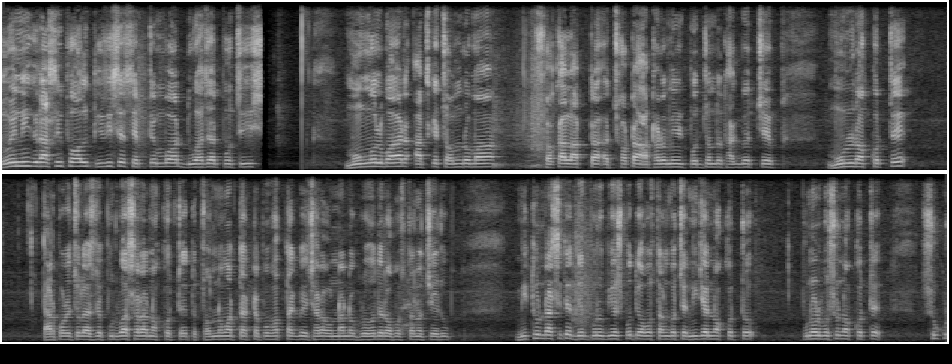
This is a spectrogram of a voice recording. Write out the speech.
দৈনিক রাশিফল তিরিশে সেপ্টেম্বর দু হাজার পঁচিশ। মঙ্গলবার, আজকে চন্দ্রমা, সকাল আটটা, ছটা আঠারো মিনিট পর্যন্ত থাকবে হচ্ছে মূল নক্ষত্রে। তারপরে চলে আসবে পূর্বাষাঢ়া নক্ষত্রে। তো চন্দ্রমার তো একটা প্রভাব থাকবে, এছাড়া অন্যান্য গ্রহদের অবস্থান হচ্ছে এরূপ। মিথুন রাশিতে দেবগুরু বৃহস্পতি অবস্থান করছে নিজের নক্ষত্র, পুনর্বসু নক্ষত্রে। শুক্র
